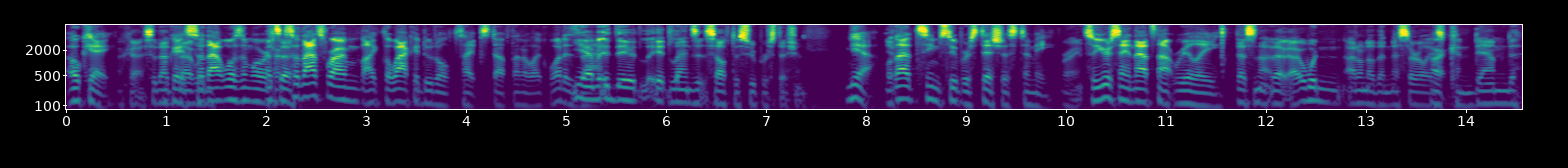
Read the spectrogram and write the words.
Okay. Okay, so that. Okay, that so would- that wasn't what we're talking. a- so that's where I'm like the wackadoodle type stuff. That I'm like, what is Yeah, that? but it, it, it lends itself to superstition. yeah, well, Yeah. that seems superstitious to me. Right. So you're saying that's not really. That's not. that- I wouldn't. I don't know that necessarily it's right. condemned.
